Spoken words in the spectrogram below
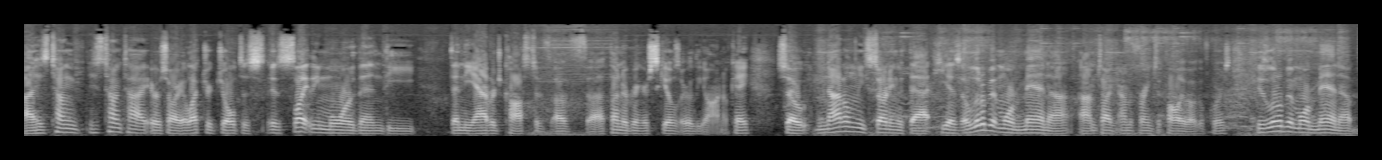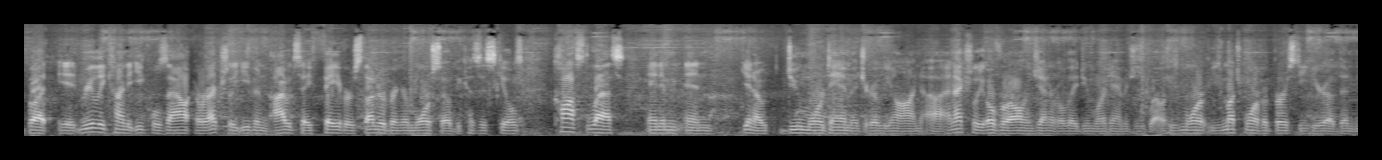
Uh, his tongue, his tongue tie, or sorry, electric jolt is, is slightly more than the than the average cost of, of uh, Thunderbringer's skills early on. Okay, so not only starting with that, he has a little bit more mana. I'm talking, I'm referring to Pollywog, of course. He has a little bit more mana, but it really kind of equals out, or actually even I would say favors Thunderbringer more so because his skills cost less and and you know do more damage early on, uh, and actually overall in general they do more damage as well. He's more he's much more of a bursty hero than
